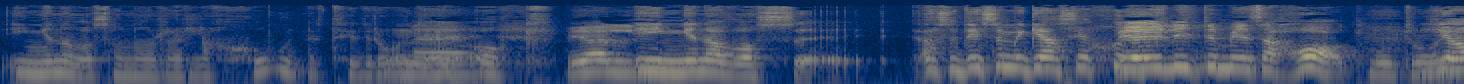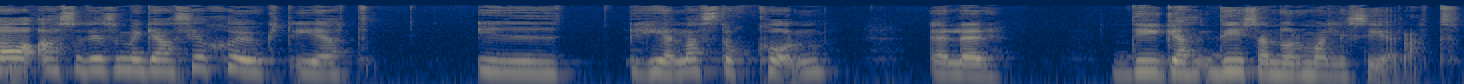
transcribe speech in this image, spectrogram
Ingen av oss har någon relation till droger. Nej. Och har, ingen av oss... eh, Alltså det som är ganska sjukt... ju lite mer så hat mot droger. Ja, alltså det som är ganska sjukt är att i hela Stockholm, eller det är, det är så normaliserat.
